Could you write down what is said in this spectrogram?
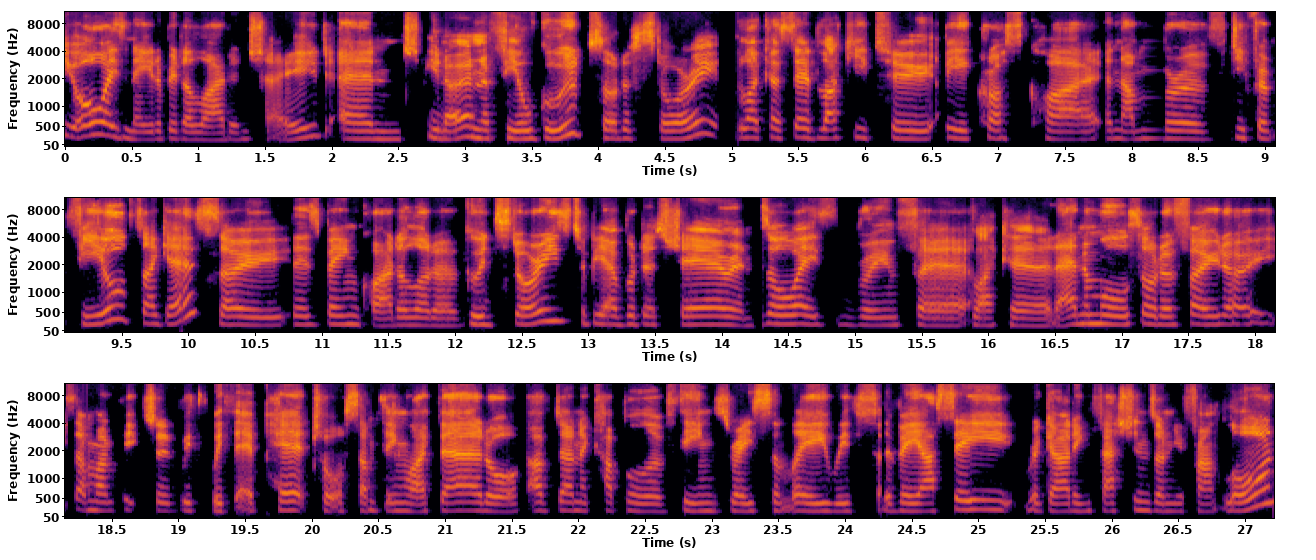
you always need a bit of light and shade and, you know, and a feel good sort of story. Like I said, lucky to be across quite a number of different fields, I guess. So there's been quite a lot of good stories to be able to share. And there's always room for like an animal sort of photo, someone pictured with, with their pet or something like that. Or I've done a couple of things recently with the VRC regarding fashions on your front lawn.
